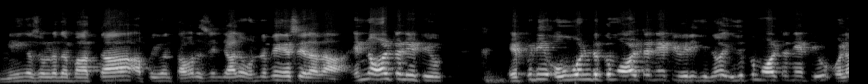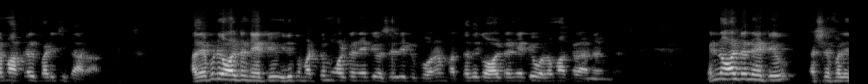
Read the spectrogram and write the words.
நீங்க சொல்றத பார்த்தா அப்ப இவன் தவறு செஞ்சாலும் ஒண்ணுமே ஏசலாதா என்ன ஆல்டர்னேட்டிவ் எப்படி ஒவ்வொன்றுக்கும் ஆல்டர்னேட்டிவ் இருக்குதோ இதுக்கும் ஆல்டர்னேட்டிவ் உலமாக்கள் படிச்சு தராங்க அது எப்படி ஆல்டர்னேட்டிவ் இதுக்கு மட்டும் ஆல்டர்னேட்டிவ் சொல்லிட்டு போறேன். மற்றதுக்கு ஆல்டர்னேட்டிவ் உலமாக்கலானுங்க என்ன ஆல்டர்னேட்டிவ் அஷ்ரஃப் அலி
